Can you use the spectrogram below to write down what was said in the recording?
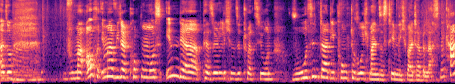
Also wo man auch immer wieder gucken muss in der persönlichen Situation, wo sind da die Punkte, wo ich mein System nicht weiter belasten kann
